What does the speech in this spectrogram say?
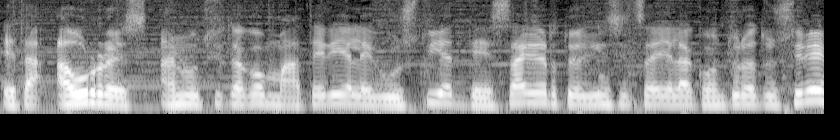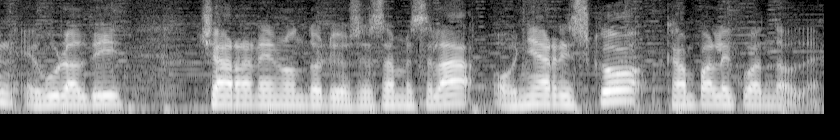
eta aurrez han utzitako materiale guztia desagertu egin zitzaiela konturatu ziren eguraldi txarraren ondorioz esan bezala oinarrizko kanpalekuan daude.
